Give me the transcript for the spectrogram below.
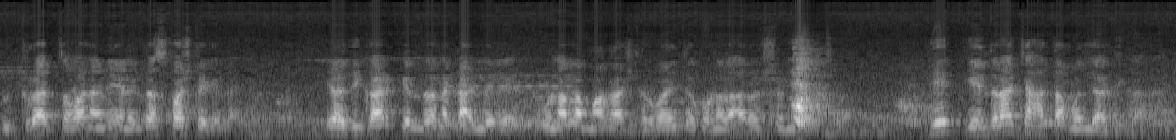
पृथ्वीराज चव्हाण यांनी अनेकदा स्पष्ट केलाय. हे अधिकार केंद्रानं काढलेले आहेत. कोणाला मागास ठरवायचं कोणाला आरक्षण द्यायचं हे केंद्राच्या हातामधले अधिकार आहे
